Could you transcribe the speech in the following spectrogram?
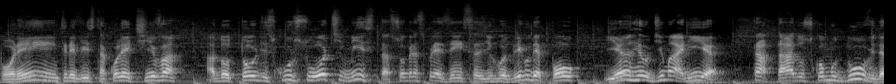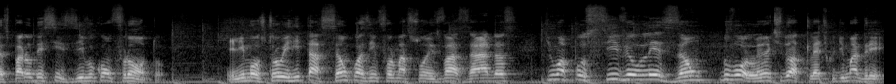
Porém, em entrevista coletiva, adotou o discurso otimista sobre as presenças de Rodrigo Depou e Angel Di Maria, tratados como dúvidas para o decisivo confronto. Ele mostrou irritação com as informações vazadas de uma possível lesão do volante do Atlético de Madrid.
